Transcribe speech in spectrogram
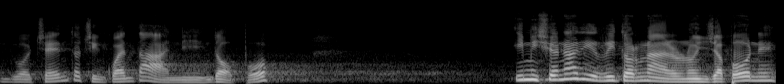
250 anni dopo, i missionari ritornarono in Giappone,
